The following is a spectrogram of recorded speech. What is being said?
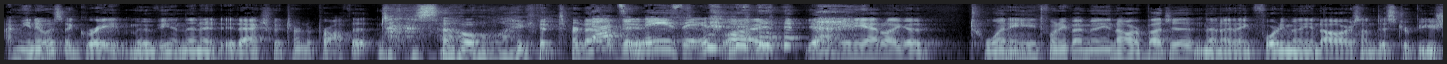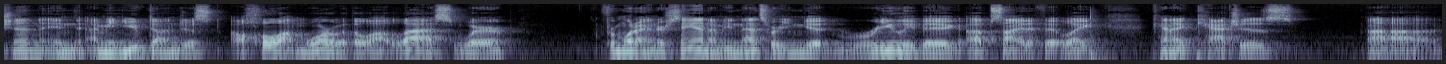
I mean, it was a great movie, and then it, it actually turned a profit. so like it turned out That's amazing. like yeah, I mean, he had like a 20 25 million dollar budget and then I think 40 million dollars on distribution and I mean, you've done just a whole lot more with a lot less where from what I understand, I mean, that's where you can get really big upside if it like kind of catches uh,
